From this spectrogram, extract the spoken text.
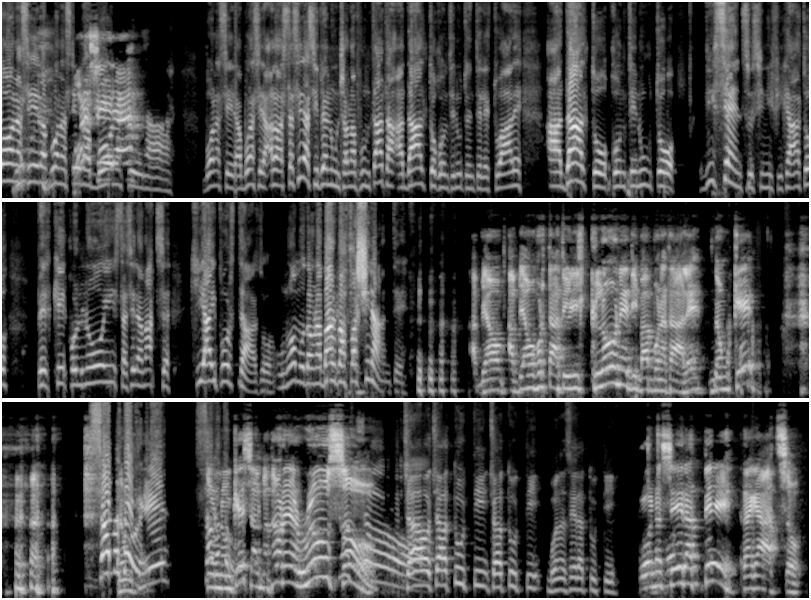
Buonasera, buonasera, buonasera. buonasera. Buonasera, buonasera. Allora, stasera si preannuncia una puntata ad alto contenuto intellettuale, ad alto contenuto di senso e significato, perché con noi stasera, Max, chi hai portato? Un uomo da una barba affascinante. abbiamo, abbiamo portato il clone di Babbo Natale, nonché... Salvatore! Nonché... Salvatore. Nonché Salvatore Russo. Ciao, ciao a tutti, ciao a tutti, buonasera a tutti. Buonasera a te, ragazzo.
